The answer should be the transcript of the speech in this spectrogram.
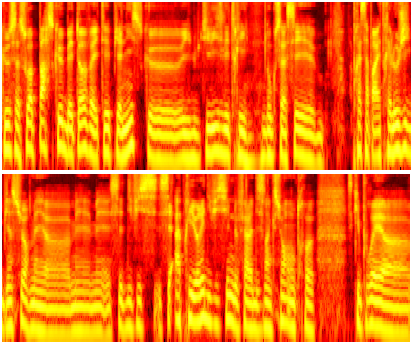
que ça soit parce que Beethoven a été pianiste qu'il utilise les tris. Donc c'est assez. Après, ça paraît très logique, bien sûr, mais euh, mais c'est a priori difficile de faire la distinction entre ce qui pourrait euh,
